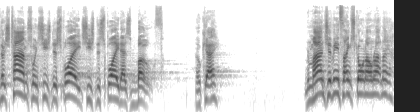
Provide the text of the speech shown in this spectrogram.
there's times when she's displayed, she's displayed as both. Okay? Reminds you of anything that's going on right now?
